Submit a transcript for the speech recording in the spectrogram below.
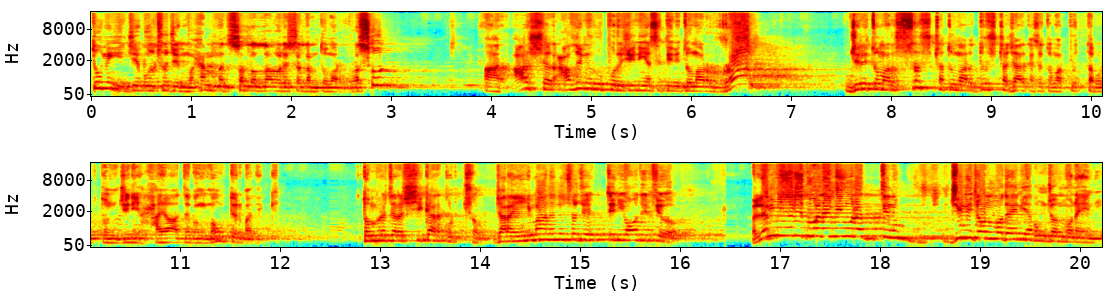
তুমি যে বলছো যে মোহাম্মদ সাল্লাহ সাল্লাম তোমার রসুল আর আরশের আজমের উপরে যিনি আছে, তিনি তোমার রব। যিনি তোমার স্রষ্টা, তোমার দ্রষ্টা, যার কাছে তোমার প্রত্যাবর্তন, যিনি হায়াত এবং মৌতের মালিক। তোমরা যারা স্বীকার করছ, যারা ইমান এনেছো যে তিনি অদ্বিতীয় যিনি জন্ম দেয়নি এবং জন্ম নেয়নি।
